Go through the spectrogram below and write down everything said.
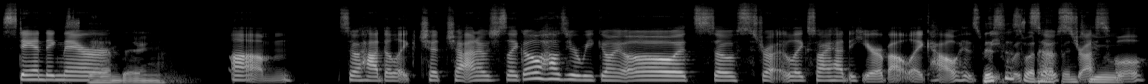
standing there Standing. um so had to like chit chat and i was just like oh how's your week going? Oh it's so stress like so i had to hear about like how his This week is was what so happened stressful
